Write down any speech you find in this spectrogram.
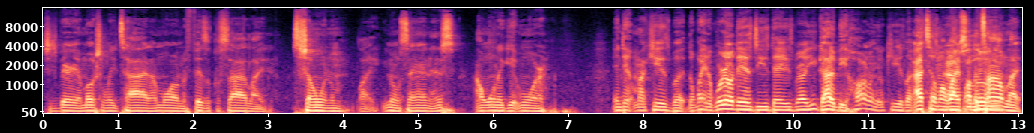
she's very emotionally tied. I'm more on the physical side, like showing them, like you know what I'm saying. And it's, I want to get more in depth with my kids, but the way the world is these days, bro, you got to be hard on your kids. Like I tell my wife all the time, like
